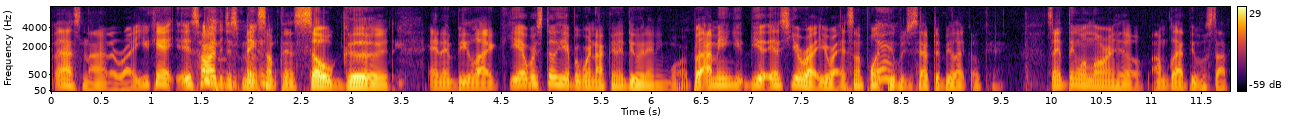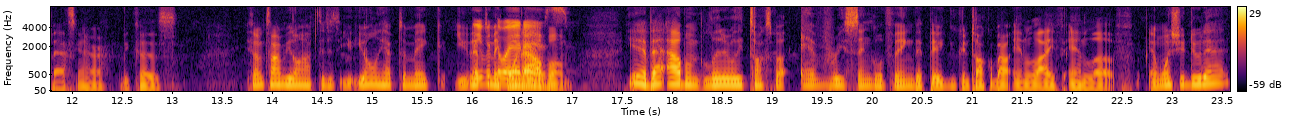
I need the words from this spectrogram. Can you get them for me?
That's not it, right. You can't. It's hard to just make something so good and then be like, "Yeah, we're still here, but we're not going to do it anymore." But I mean, you, you, yes, you're right. You're right. At some point, Yeah. people just have to be like, "Okay." Same thing with Lauryn Hill. I'm glad people stopped asking her because sometimes you don't have to. Just, you, only have to make. You Leave have to make one it is. album. Yeah, that album literally talks about every single thing that there you can talk about in life and love. And once you do that,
